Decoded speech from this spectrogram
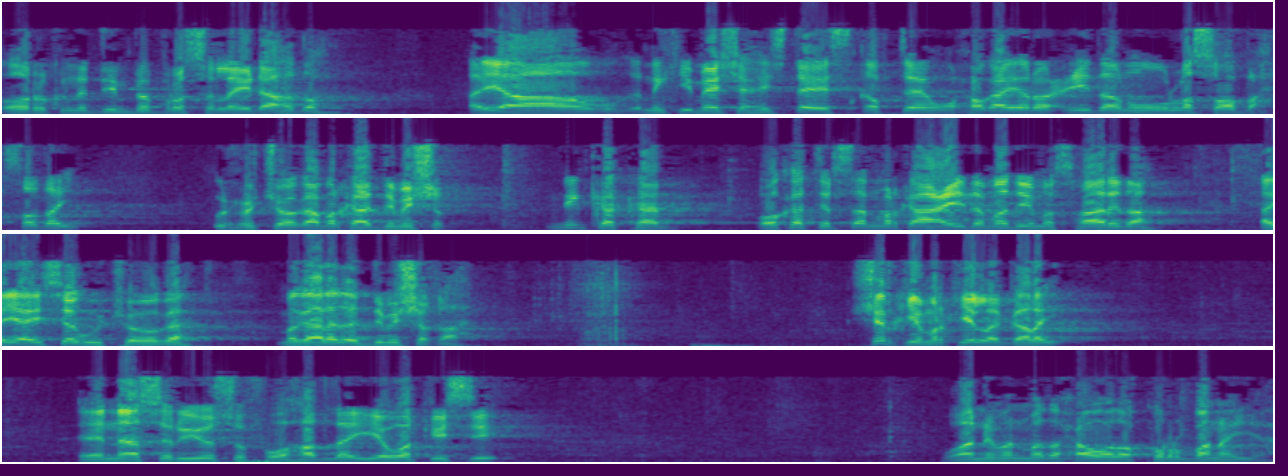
oo ruknadiin bebros la yidhaahdo ayaa ninkii meesha haystay ay isqabteen. Waxoogaa yaroo ciidanuu la soo baxsaday. Wuxuu joogaa markaa dimashq. Ninka kan oo ka tirsan markaa ciidamadii masaarida ayaa isagu jooga magaalada dimashq ah. Shirkii markii la galay ee naasir yuusuf uu hadlay iyo warkiisii waa niman madaxoo wada kurbanaya.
